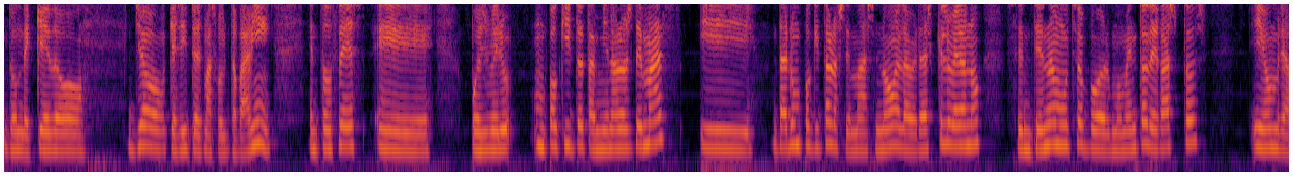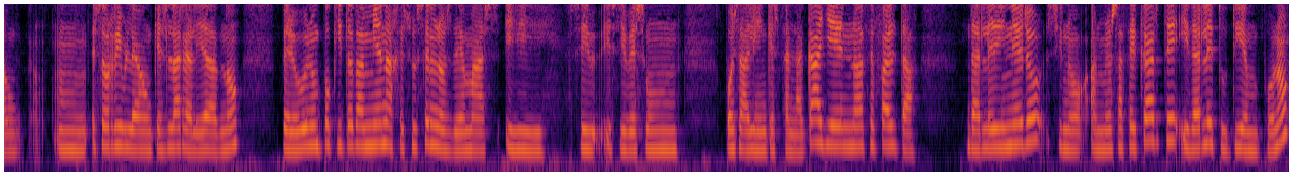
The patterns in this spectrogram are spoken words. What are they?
dónde quedo yo, qué sitio es más suelto para mí. Entonces, eh, pues ver un poquito también a los demás y dar un poquito a los demás, ¿no? La verdad es que el verano se entiende mucho por momento de gastos y, hombre, mm, es horrible, aunque es la realidad, ¿no? Pero ver un poquito también a Jesús en los demás y si, y si ves un, pues a alguien que está en la calle, no hace falta darle dinero, sino al menos acercarte y darle tu tiempo, ¿no?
